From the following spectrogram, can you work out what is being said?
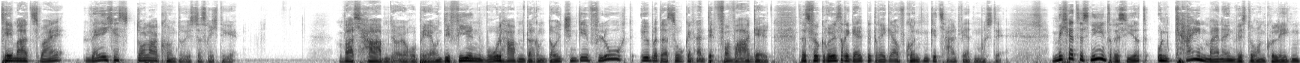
Thema 2 welches Dollarkonto ist das richtige? Was haben die Europäer und die vielen wohlhabenderen Deutschen geflucht über das sogenannte Verwahrgeld, das für größere Geldbeträge auf Konten gezahlt werden musste. Mich hat es nie interessiert und kein meiner Investorenkollegen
